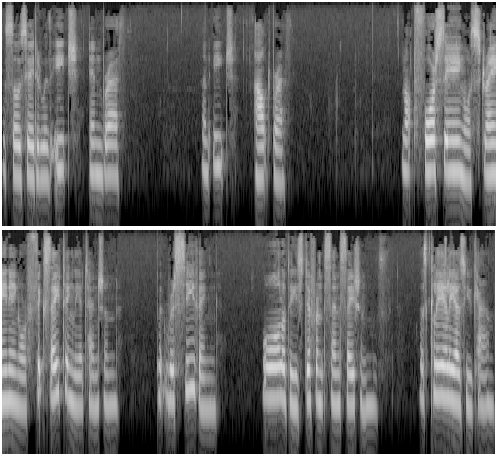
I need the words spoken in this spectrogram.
associated with each in-breath and each out-breath. Not forcing or straining or fixating the attention, but receiving all of these different sensations as clearly as you can.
